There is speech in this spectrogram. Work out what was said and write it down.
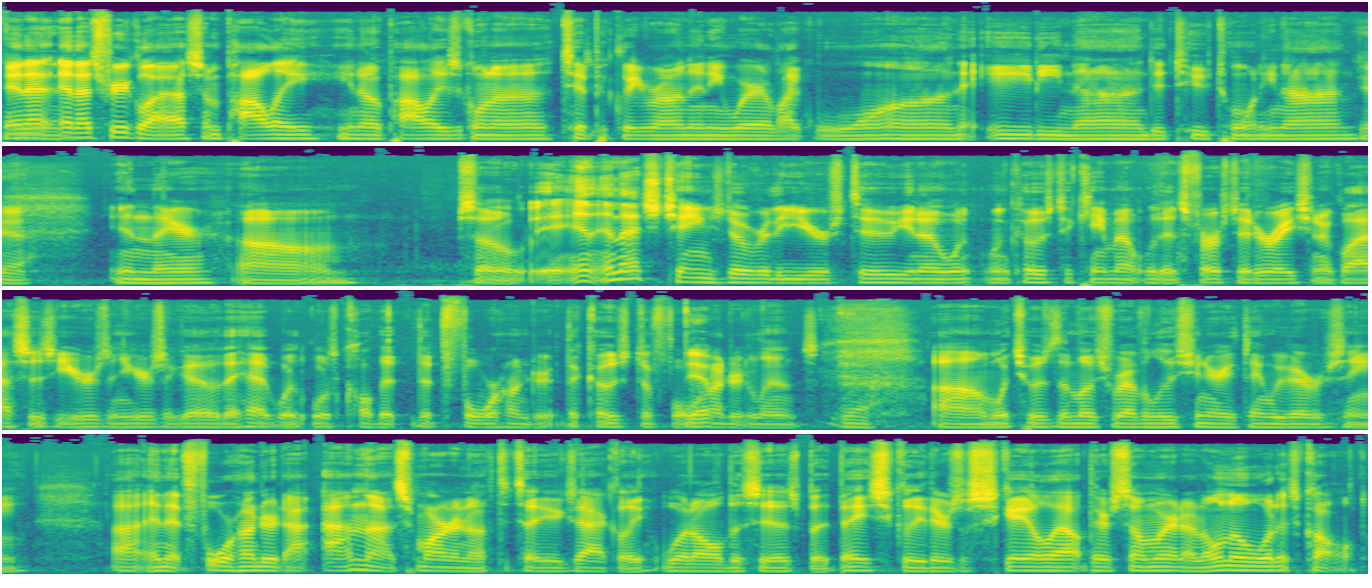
And, that, and that's for your glass. And poly, you know, poly is going to typically run anywhere like 189 to 229 Yeah. in there. Um, So, and, and that's changed over the years too. You know, when, when Costa came out with its first iteration of glasses years and years ago, they had what was called the, the 400, the Costa 400 lens, Yeah. um, which was the most revolutionary thing we've ever seen. Uh, and at 400, I, I'm not smart enough to tell you exactly what all this is, but basically, there's a scale out there somewhere, and I don't know what it's called.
